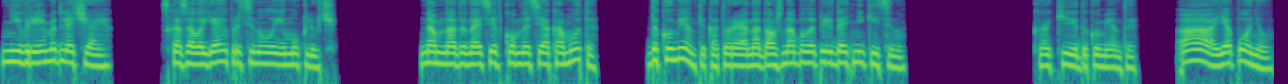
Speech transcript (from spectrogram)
«Не время для чая», — сказала я и протянула ему ключ. «Нам надо найти в комнате Акамото документы, которые она должна была передать Никитину». «Какие документы? А, я понял.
